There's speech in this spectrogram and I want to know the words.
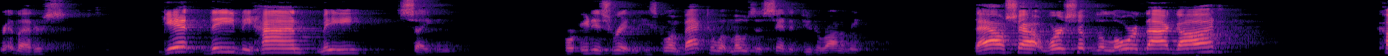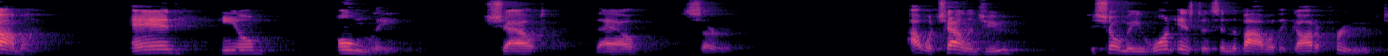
red letters. Get thee behind me, Satan. For it is written, he's going back to what Moses said in Deuteronomy Thou shalt worship the Lord thy God, comma, and him only shalt thou serve. I will challenge you to show me one instance in the Bible that God approved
